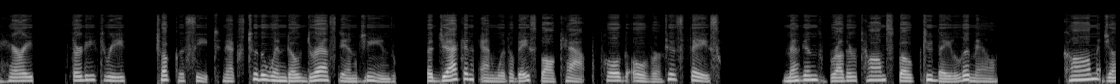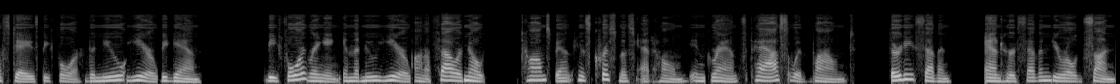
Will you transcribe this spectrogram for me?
Harry, 33, took the seat next to the window dressed in jeans, a jacket and with a baseball cap pulled over his face. Meghan's brother Tom spoke to Daily Mail. Com just days before the new year began. Before ringing in the new year on a sour note, Tom spent his Christmas at home in Grants Pass with Blount, 37, and her 7-year-old son.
